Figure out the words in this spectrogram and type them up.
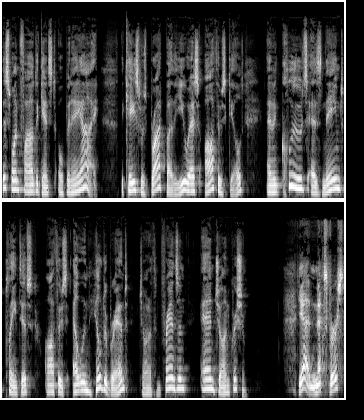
this one filed against OpenAI. The case was brought by the U.S. Authors Guild and includes as named plaintiffs authors Elin Hilderbrand, Jonathan Franzen, and John Grisham. Yeah, next verse,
